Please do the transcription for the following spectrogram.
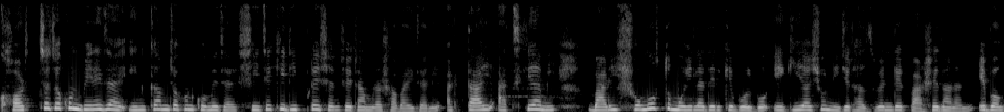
খরচা যখন বেড়ে যায় ইনকাম যখন কমে যায়, সেই যে কি ডিপ্রেশন সেটা আমরা সবাই জানি। আর তাই আজকে আমি বাড়ির সমস্ত মহিলাদেরকে বলব, এগিয়ে আসুন, নিজের হাজব্যান্ডের পাশে দাঁড়ান এবং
